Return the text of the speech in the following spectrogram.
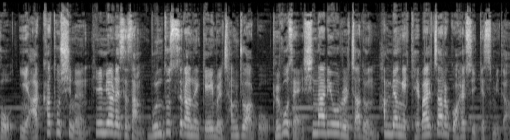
곧 이 아카토시는 필멸의 세상 문두스라는 게임을 창조하고 그곳에 시나리오를 짜둔 한 명의 개발자라고 할 수 있겠습니다.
